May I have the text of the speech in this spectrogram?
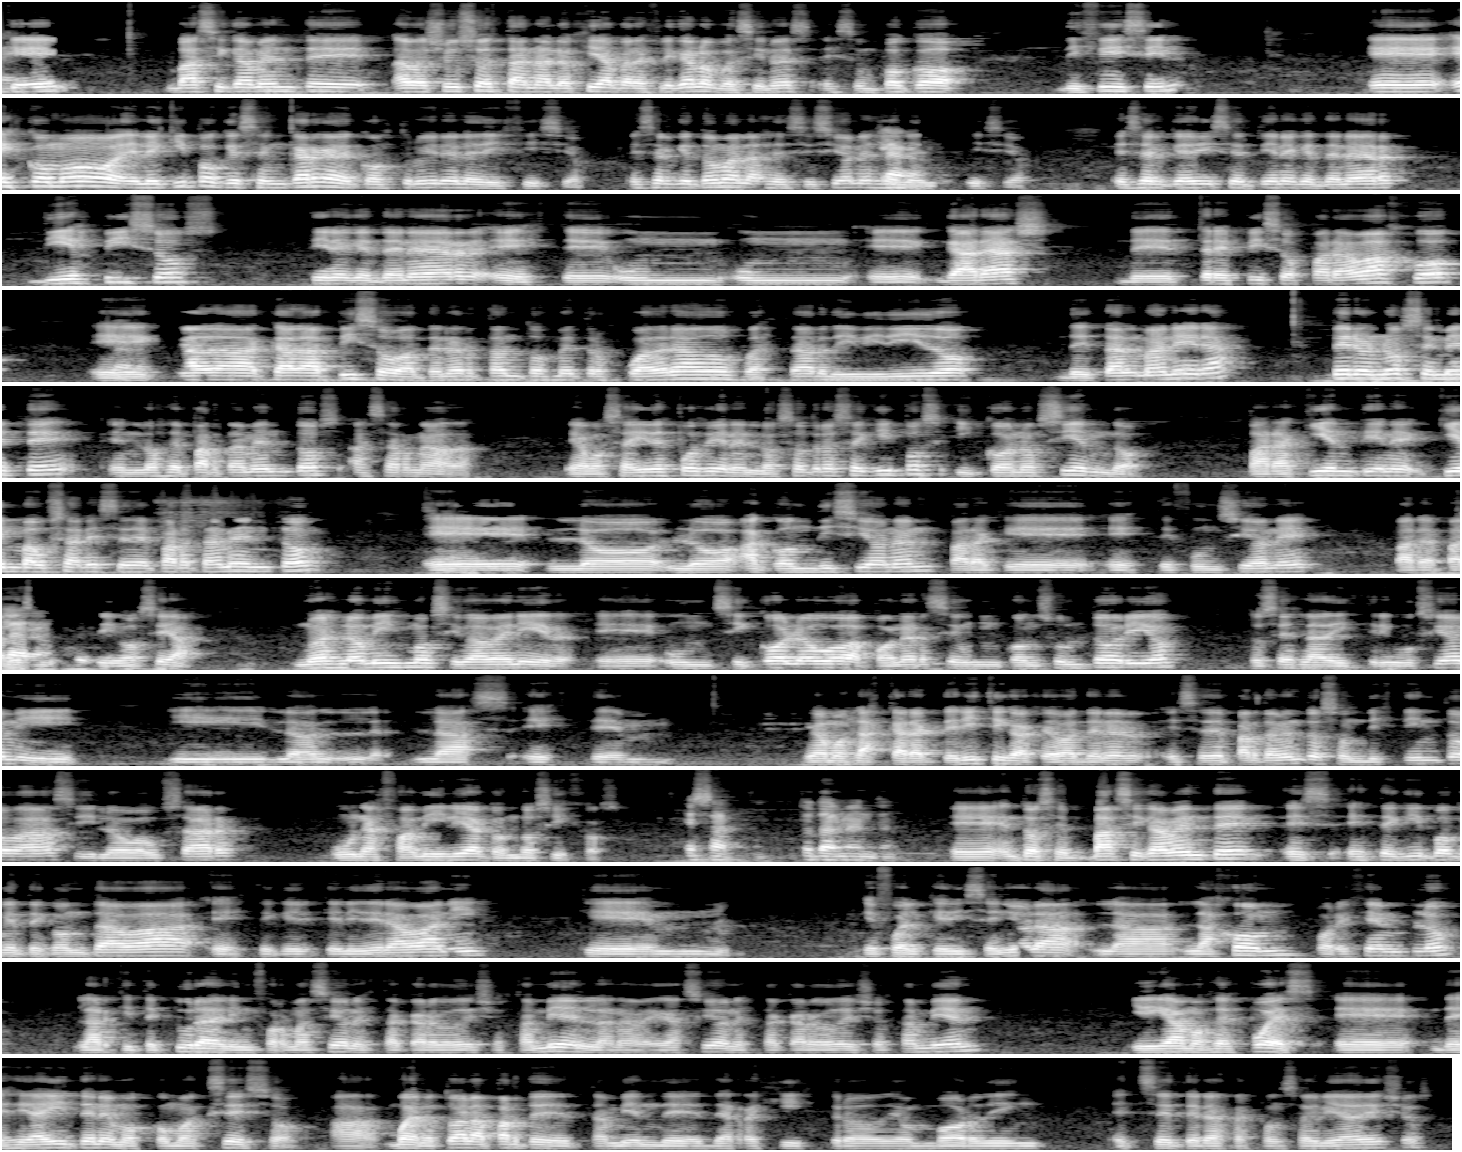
que básicamente, a ver, yo uso esta analogía para explicarlo, porque si no es, es un poco difícil. Eh, es como el equipo que se encarga de construir el edificio. Es el que toma las decisiones Claro. del edificio. Es el que dice tiene que tener 10 pisos, tiene que tener este, un, un, eh, garage de 3 pisos para abajo. eh, cada, cada piso va a tener tantos metros cuadrados, va a estar dividido de tal manera, pero no se mete en los departamentos a hacer nada. Digamos, ahí después vienen los otros equipos y conociendo para quién, tiene, quién va a usar ese departamento, eh, lo, lo acondicionan para que este, funcione para, para Claro. ese objetivo. O sea, no es lo mismo si va a venir eh, un psicólogo a ponerse un consultorio, entonces la distribución y, y lo- las, este, digamos, las características que va a tener ese departamento son distintos a si lo va a usar una familia con dos hijos. Exacto, totalmente. Eh, entonces, básicamente es este equipo que te contaba, este, que, que lidera Bani, que, mm, que fue el que diseñó la, la- la Home, por ejemplo. La arquitectura de la información está a cargo de ellos también, la navegación está a cargo de ellos también. Y digamos, después, eh, desde ahí tenemos como acceso a, bueno, toda la parte de- también de, de registro, de onboarding, etcétera, es responsabilidad de ellos.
